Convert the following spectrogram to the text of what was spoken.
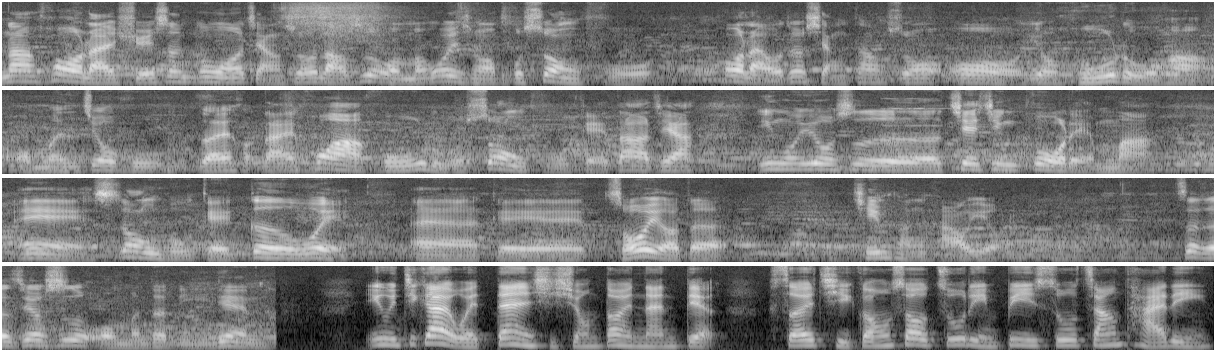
那后来学生跟我讲说，老师，我们为什么不送福？后来我就想到说，哦，有葫芦哈，我们就葫来来画葫芦送福给大家，因为又是接近过年嘛，哎，送福给各位，呃，给所有的亲朋好友，这个就是我们的理念。因为这个画展是相当的难得，所以启公所主任秘书张台玲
